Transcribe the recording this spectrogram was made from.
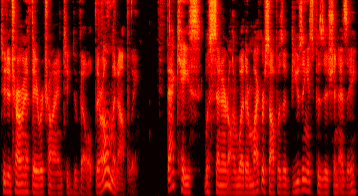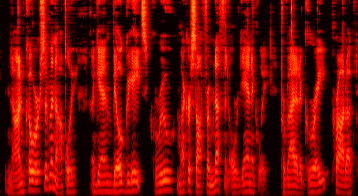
to determine if they were trying to develop their own monopoly. That case was centered on whether Microsoft was abusing its position as a non coercive monopoly. Again, Bill Gates grew Microsoft from nothing organically, provided a great product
